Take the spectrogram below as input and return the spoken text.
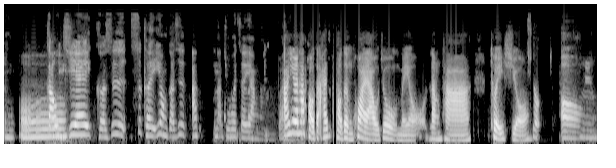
嗯，哦。高阶可是是可以用，可是啊，那就会这样啊。啊，因为他跑的还是跑得很快啊，我就没有让他退休。就哦，嗯，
